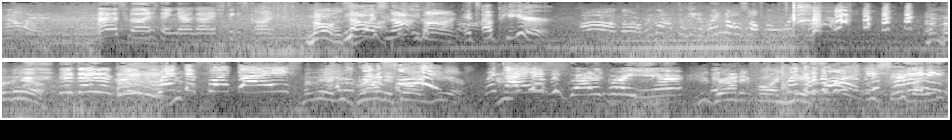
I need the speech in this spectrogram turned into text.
smell it. I don't smell anything now, guys. I think it's gone. No, it's no, not. it's not gone. It's up here. Oh Lord, we're gonna have to leave the windows open when we Maliya, You guys are crazy. What the fuck, guys? Maliya, you grounded for a year. We guys have been grounded for a year. You grounded for a year. You see, buddy?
